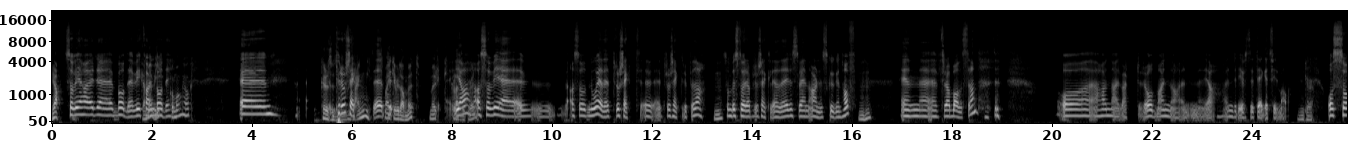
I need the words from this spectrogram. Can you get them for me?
Ja. Så vi har uh, både Vi Hvem kan er vi? både Hvor mange er dere? eh, Høres ut som en gjeng eh, som jeg ikke ville ha møtt. Mørk Ja, altså vi er Altså nå er det et prosjekt, eh, prosjektgruppe, da, som består av prosjektleder Svein Arne Skuggen Hoff, en eh, fra Balestrand. og han har vært rådmann, og han, ja, han driver sitt eget firma, da. Okay. Og så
